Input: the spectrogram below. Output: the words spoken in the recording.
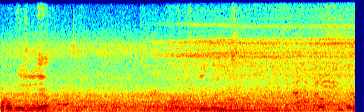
ফটো দিয়েছিলে শুটিং করে নিচ্ছি শুটিং করে রাখছি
